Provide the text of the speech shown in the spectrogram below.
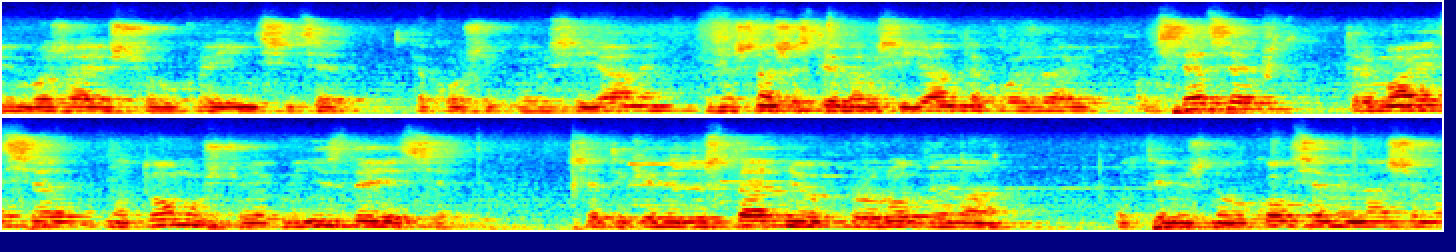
він вважає, що українці це також якби росіяни. Значна частина росіян так вважають. Все це тримається на тому, що, як мені здається, все-таки недостатньо пророблена от тими ж науковцями нашими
